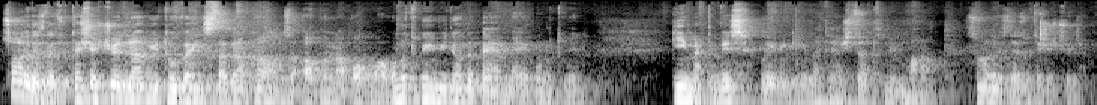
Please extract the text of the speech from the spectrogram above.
Sonra qədər izlədiyiniz üçün təşəkkür edirəm. YouTube və Instagram kanalımıza abunə olmağı unutmayın. Videonu da bəyənməyi unutmayın. Qiymətimiz, bu evin qiyməti 80 min manatdır. Sonra qədər izlədiyiniz üçün təşəkkür edirəm.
